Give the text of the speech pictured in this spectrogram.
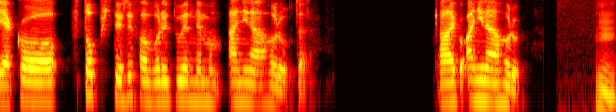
jako v top 4 favoritů je nemám ani náhodou teda. Ale jako ani náhodou. Hmm,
